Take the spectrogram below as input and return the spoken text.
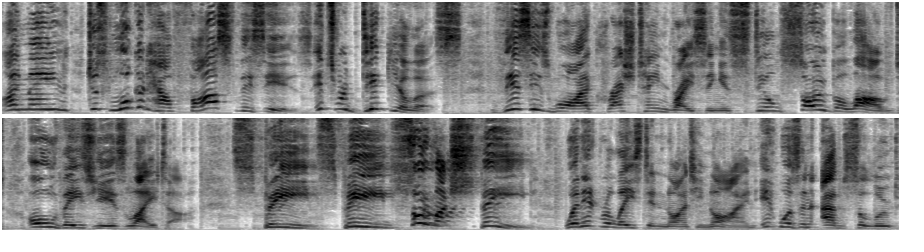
I mean, just look at how fast this is. It's ridiculous. This is why Crash Team Racing is still so beloved all these years later. Speed, speed, so much speed! When it released in 99, it was an absolute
